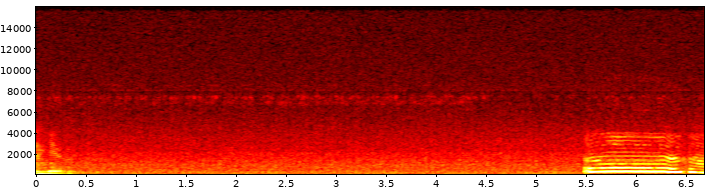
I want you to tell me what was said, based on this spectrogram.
ว่างเยอะเออค่ะ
